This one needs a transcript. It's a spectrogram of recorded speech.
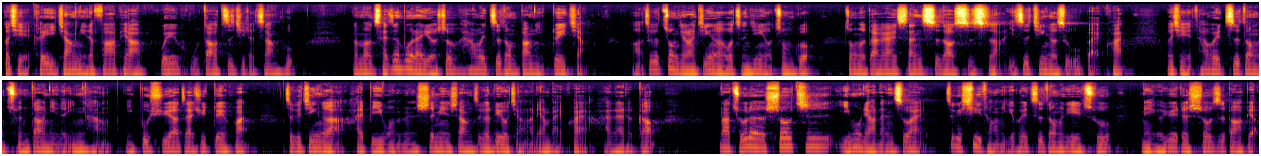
而且可以将你的发票归户到自己的账户。那么财政部呢，有时候它会自动帮你兑奖啊，这个中奖的金额我曾经有中过。中了大概三次到四次啊，一次金额是五百块，而且它会自动存到你的银行，你不需要再去兑换。这个金额啊，还比我们市面上这个六奖的两百块啊还来得高。那除了收支一目了然之外，这个系统也会自动列出每个月的收支报表，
